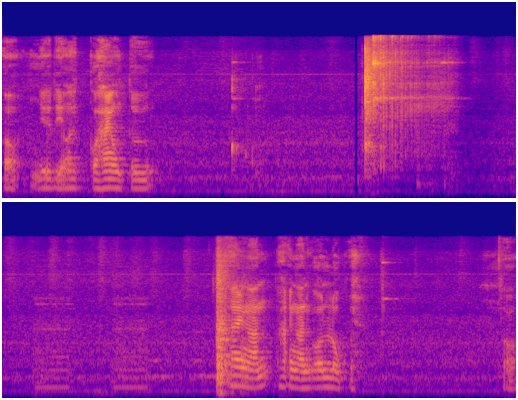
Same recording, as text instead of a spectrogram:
đó như tiếng này có hai con tứ hai ngắn hai ngắn con lục này. Đó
